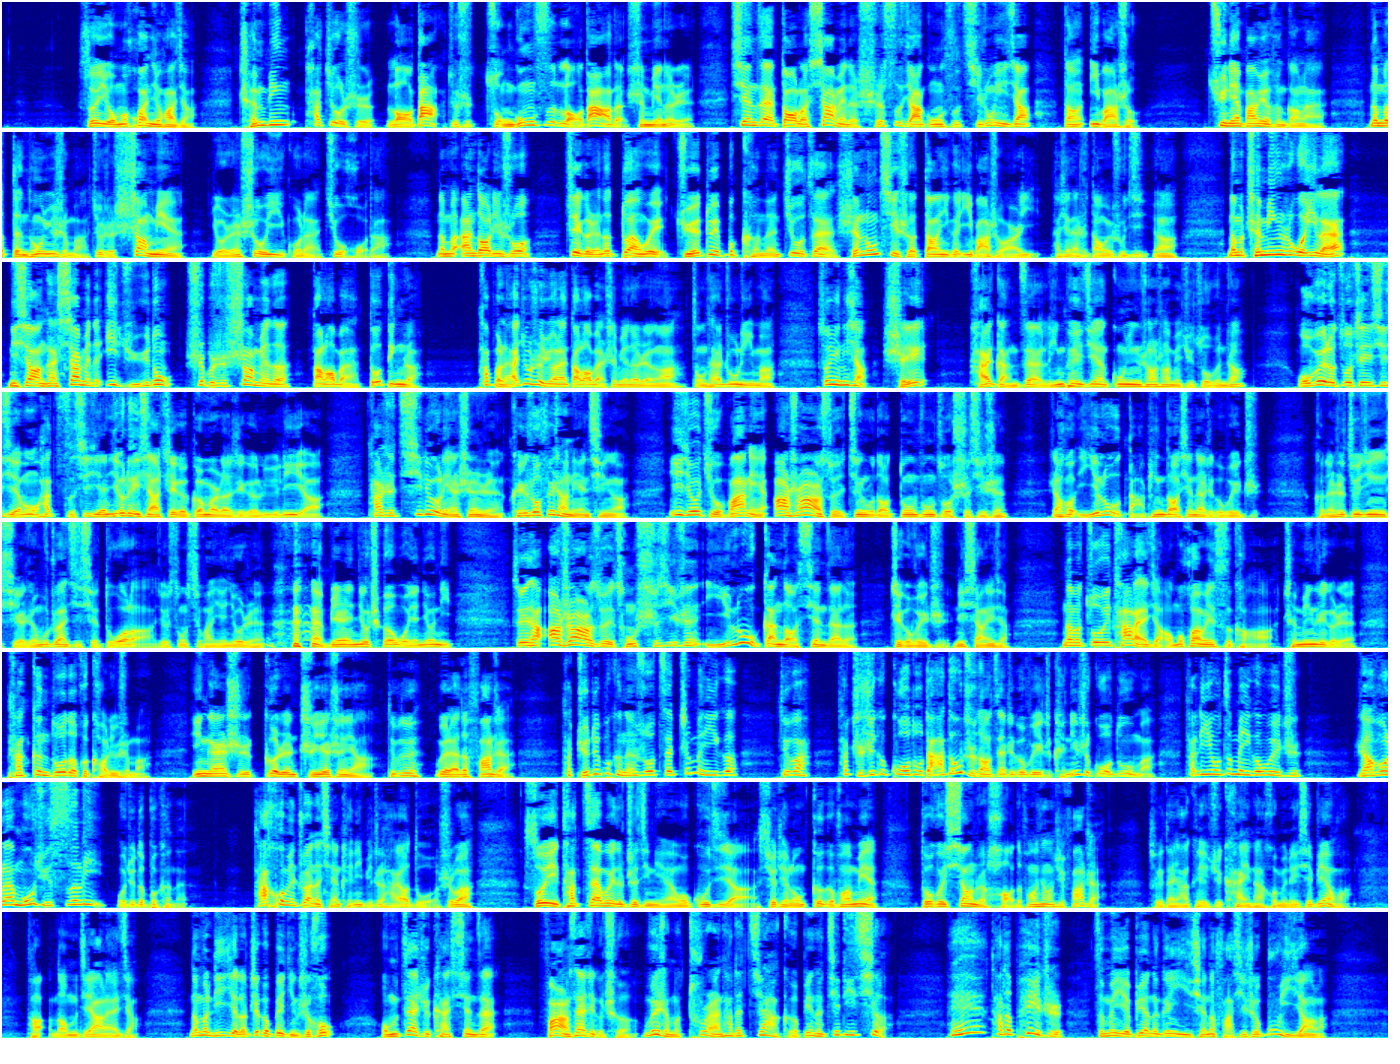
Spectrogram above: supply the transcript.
所以，我们换句话讲，陈斌他就是老大，就是总公司老大的身边的人。现在到了下面的十四家公司其中一家当一把手。去年八月份刚来，那么等同于什么？就是上面有人受益过来救火的。那么按道理说。这个人的段位绝对不可能就在神龙汽车当一个一把手而已，他现在是党委书记啊。那么陈明如果一来，你想想看，下面的一举一动是不是上面的大老板都盯着？他本来就是原来大老板身边的人啊，总裁助理嘛。所以你想，谁还敢在零配件供应商上面去做文章？我为了做这一期节目，我还仔细研究了一下这个哥们儿的这个履历啊。他是七六年生人，可以说非常年轻啊。一九九八年，二十二岁进入到东风做实习生，然后一路打拼到现在这个位置。可能是最近写人物传记写多了啊，就总喜欢研究人，别人研究车，我研究你，所以他二十二岁从实习生一路干到现在的这个位置，你想一想，那么作为他来讲，我们换位思考啊，陈斌这个人，他更多的会考虑什么？应该是个人职业生涯，对不对？未来的发展，他绝对不可能说在这么一个，对吧？他只是一个过渡，大家都知道，在这个位置肯定是过渡嘛，他利用这么一个位置，然后来谋取私利，我觉得不可能。他后面赚的钱肯定比这还要多，是吧？所以他在位的这几年，我估计啊，雪铁龙各个方面都会向着好的方向去发展。所以大家可以去看一看后面的一些变化。好，那我们接下来讲，那么理解了这个背景之后，我们再去看现在凡尔赛这个车为什么突然它的价格变得接地气了？哎，它的配置怎么也变得跟以前的法系车不一样了？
